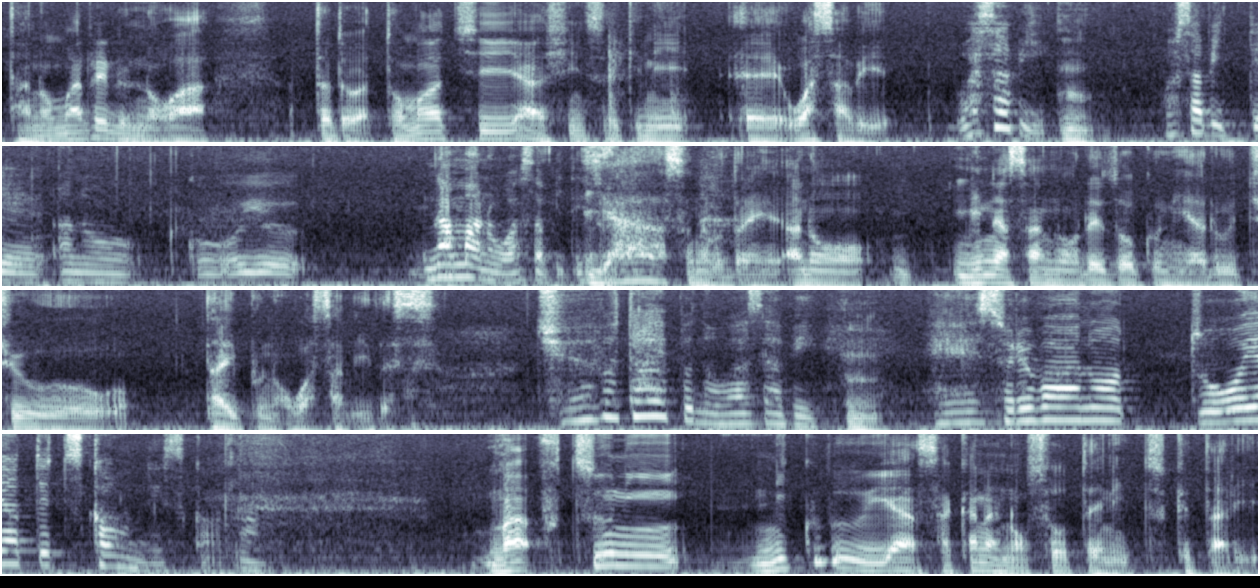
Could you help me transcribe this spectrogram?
頼まれるのは例えば友達や親戚に、えーわさび。わさび、うん。わさびってあのこういう生のわさびですか？いやーそんなことないあの皆さんの冷蔵庫にある中タイプのわさびです。チューブタイプのわさび、うん。へえそれはあのどうやって使うんですか？まあ普通に肉や魚のソテーにつけたり、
